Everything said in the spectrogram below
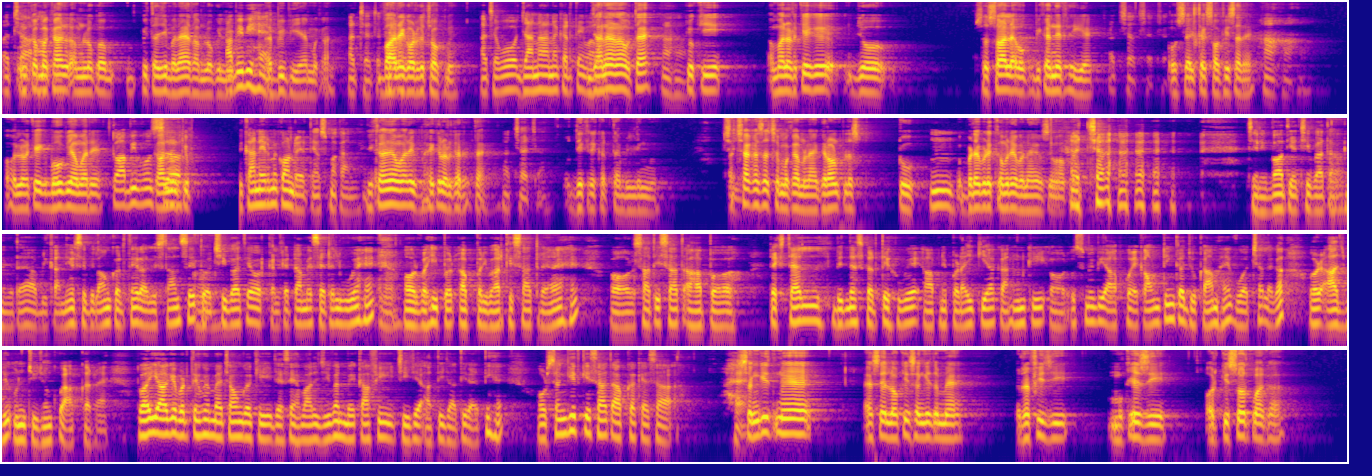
अच्छा उनका मकान हम लोग का पिताजी बनाया था हम लोग के लिए। अभी भी है? अभी भी है मकान। अच्छा अच्छा बारह गौड़ के चौक में। अच्छा वो जाना आना करते हैं जाना आना होता है हाँ हाँ। क्योंकि हमारे लड़के के जो ससुराल है वो बीकानेर से ही है। अच्छा अच्छा अच्छा। वो सेल टैक्स ऑफिसर है। हाँ हाँ हाँ। और लड़के की बहू भी हमारे तो अभी वो कानून की बीकानेर में कौन रहते हैं उस मकान में? बीकानेर हमारे एक भाई का लड़का रहता है। अच्छा अच्छा। देख रेख करता है बिल्डिंग में। अच्छा खासा अच्छा मकान बनाया ग्राउंड प्लस टू बड़े बड़े कमरे बनाए उसे वहाँ पर। अच्छा। चलिए बहुत ही अच्छी बात आपने बताया। आप बीकानेर से बिलोंग करते हैं राजस्थान से तो अच्छी बात है और कलकत्ता में सेटल हुए हैं और वहीं पर आप परिवार के साथ रह रहे हैं और साथ ही साथ आप टेक्सटाइल बिज़नेस करते हुए आपने पढ़ाई किया कानून की और उसमें भी आपको अकाउंटिंग का जो काम है वो अच्छा लगा और आज भी उन चीज़ों को आप कर रहे हैं। तो आइए आगे बढ़ते हुए मैं चाहूँगा कि जैसे हमारे जीवन में काफ़ी चीज़ें आती जाती रहती हैं और संगीत के साथ आपका कैसा है? संगीत में ऐसे लौकिक संगीत में रफ़ी जी मुकेश जी और किशोर कुमार का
